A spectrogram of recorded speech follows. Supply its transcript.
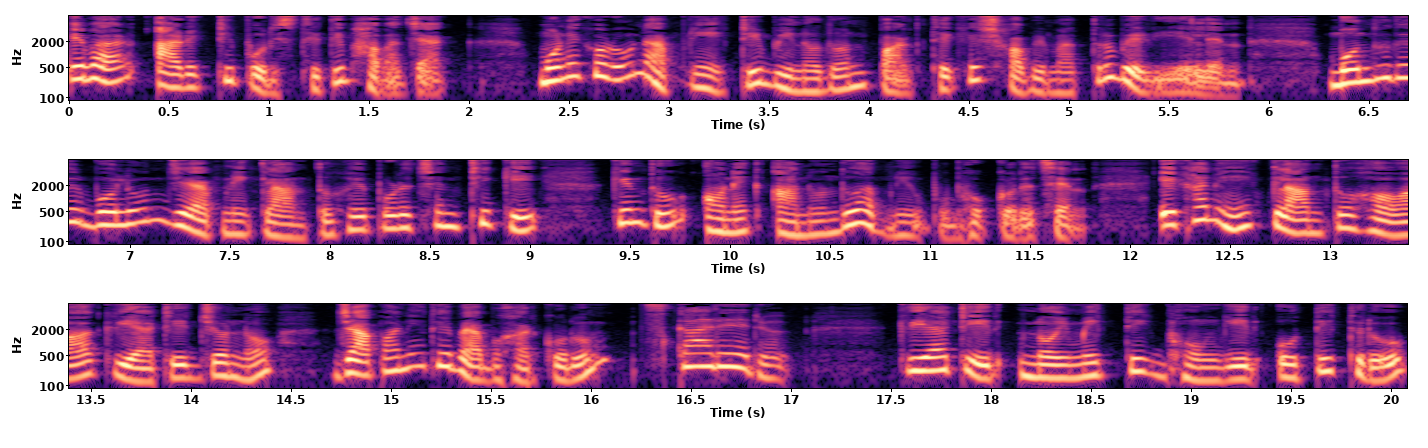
এবার আরেকটি পরিস্থিতি ভাবা যাক। মনে করুন আপনি একটি বিনোদন পার্ক থেকে সবেমাত্র বেরিয়ে এলেন। বন্ধুদের বলুন যে আপনি ক্লান্ত হয়ে পড়েছেন ঠিকই কিন্তু অনেক আনন্দ আপনি উপভোগ করেছেন। এখানে ক্লান্ত হওয়া ক্রিয়াটির জন্য জাপানিতে ব্যবহার করুন ক্রিয়াটির নৈমিত্তিক ভঙ্গির অতীত রূপ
